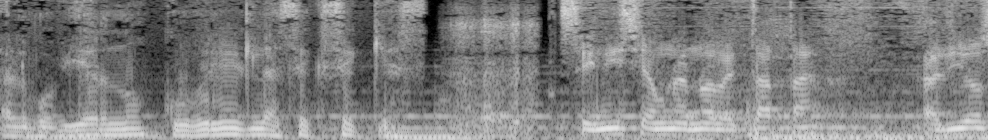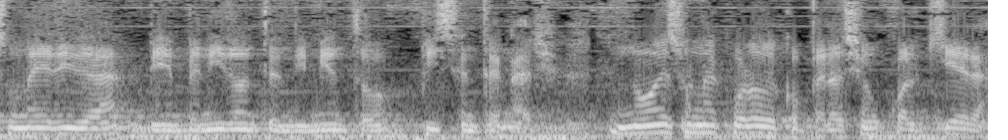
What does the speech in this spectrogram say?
al gobierno cubrir las exequias. Se inicia una nueva etapa Adiós Mérida, bienvenido a Entendimiento Bicentenario. No es un acuerdo de cooperación cualquiera,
